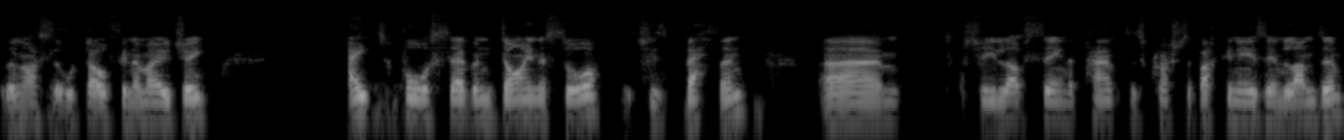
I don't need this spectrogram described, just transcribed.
with a nice little dolphin emoji. 847 Dinosaur, which is Bethan. Um, she loves seeing the Panthers crush the Buccaneers in London,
